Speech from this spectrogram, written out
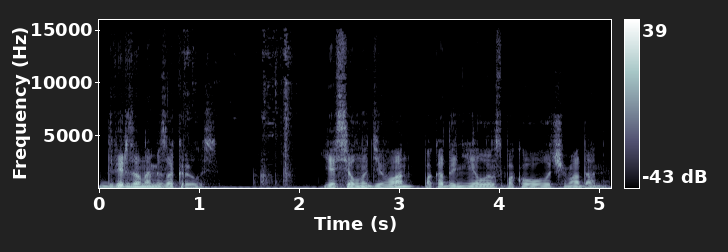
дверь за нами закрылась. Я сел на диван, пока Даниэла распаковывала чемоданы.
